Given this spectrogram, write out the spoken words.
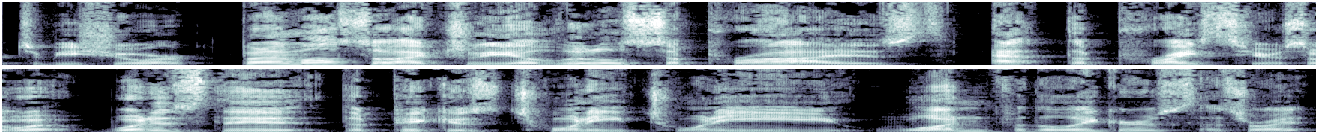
to be sure. But I'm also actually a little surprised at the price here. So what what is the the pick is 2021 for the Lakers? That's right.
